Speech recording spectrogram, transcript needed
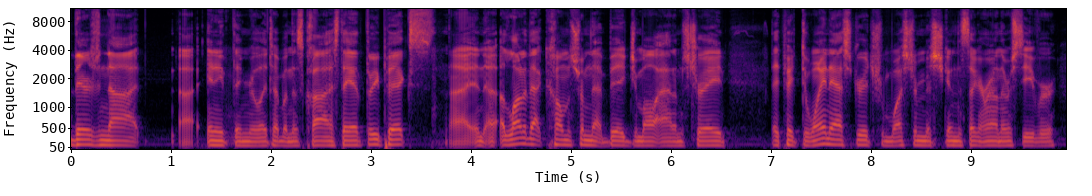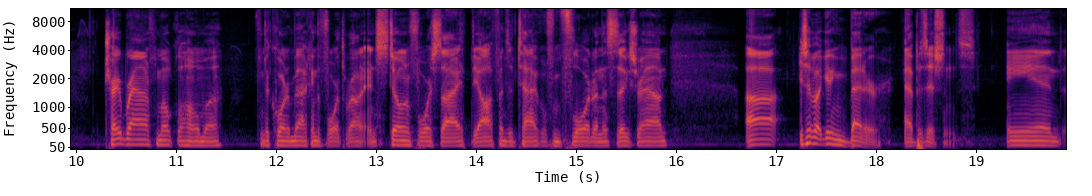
there's not uh, anything really to in this class. They had three picks, uh, and a lot of that comes from that big Jamal Adams trade. They picked D'Wayne Eskridge from Western Michigan in the second round, the receiver. Tre Brown from Oklahoma from the cornerback in the fourth round, and Stone Forsythe, the offensive tackle from Florida in the sixth round. Uh, you talk about getting better at positions, and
